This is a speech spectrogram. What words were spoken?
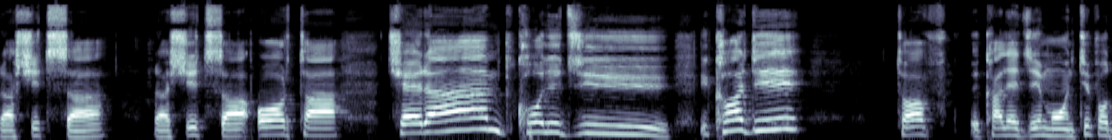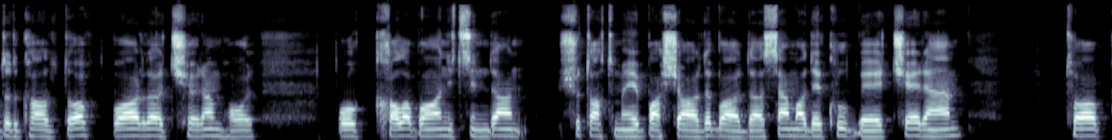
Raşit sağ. Raşit sağ. Orta. Kerem. Kaleci. Icardi. Top. Kaleci Montipo'da kaldı top. Bu arada Kerem Hall o kalabalığın içinden şut atmayı başardı bu arada. Samade Kugbe, Kerem top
